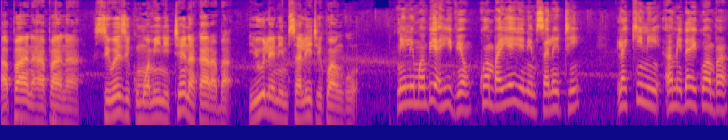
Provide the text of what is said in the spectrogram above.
Hapana, hapana, siwezi kumwamini tena Karaba. Yule ni msaliti kwangu. Nilimwambia hivyo kwamba yeye ni msaliti, lakini amedai kwamba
